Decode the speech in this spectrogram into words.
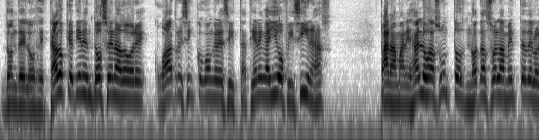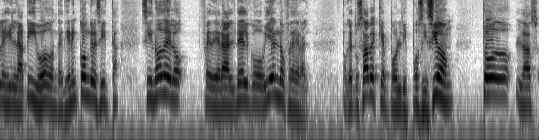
donde los estados que tienen dos senadores, cuatro y cinco congresistas, tienen allí oficinas para manejar los asuntos no tan solamente de lo legislativo, donde tienen congresistas, sino de lo federal, del gobierno federal. Porque tú sabes que por disposición, todas las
